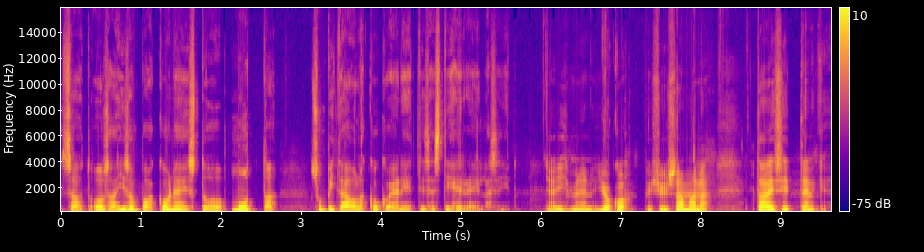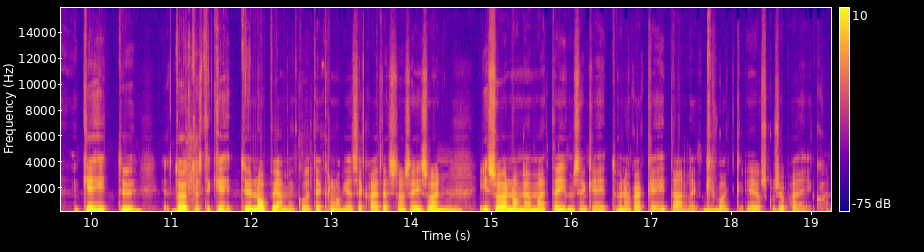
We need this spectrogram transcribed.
sä oot osa isompaa koneistoa, mutta sun pitää olla koko ajan eettisesti hereillä siinä. Ja ihminen joko pysyy samana tai sitten kehittyy ja toivottavasti kehittyy nopeammin kuin teknologia. Se kai tässä on se isoin, mm. isoin ongelma, että ihmisen kehittyminen on kaikkein hitaan lenkki, mm. vaikka ja joskus jopa heikoin.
